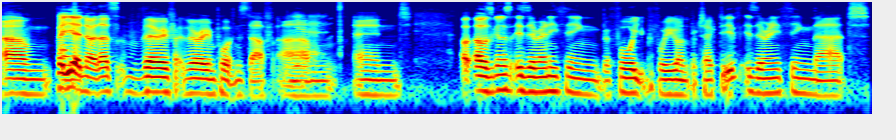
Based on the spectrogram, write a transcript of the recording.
Um, but And- yeah, no, that's very very important stuff. Um, Yeah. And I, I was gonna. say, Is there anything before you before you go on the protective? Is there anything that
